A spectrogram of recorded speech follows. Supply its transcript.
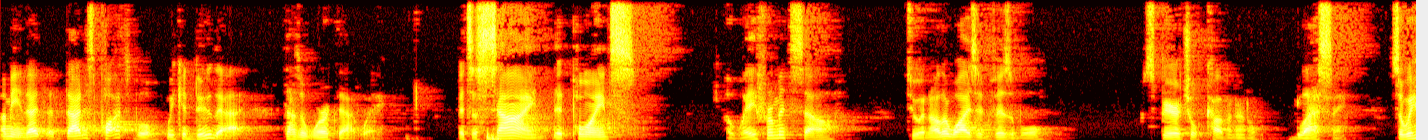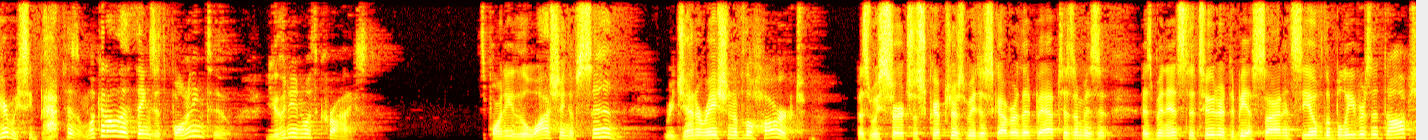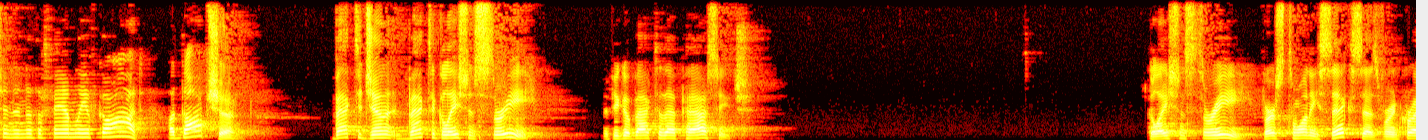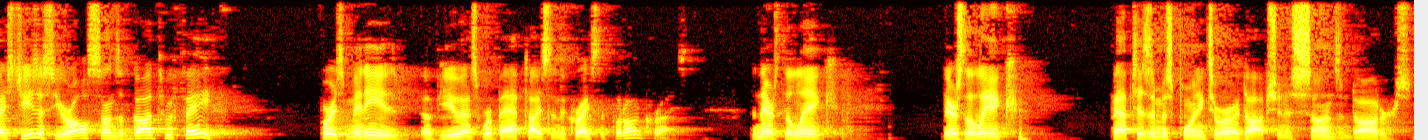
I mean, that, that is possible. We could do that. It doesn't work that way. It's a sign that points away from itself to an otherwise invisible spiritual covenantal blessing. So here we see baptism. Look at all the things it's pointing to. Union with Christ. It's pointing to the washing of sin, regeneration of the heart, as we search the scriptures, we discover that baptism is, has been instituted to be a sign and seal of the believer's adoption into the family of God. Adoption. Back to, Gen- back to Galatians 3. If you go back to that passage. Galatians 3, verse 26 says, For in Christ Jesus you are all sons of God through faith. For as many of you as were baptized into Christ have put on Christ. And there's the link. There's the link. Baptism is pointing to our adoption as sons and daughters.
